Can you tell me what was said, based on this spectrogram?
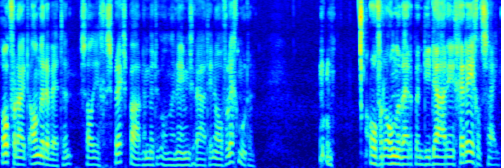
Ook vanuit andere wetten zal je gesprekspartner met de ondernemingsraad in overleg moeten. Over onderwerpen die daarin geregeld zijn.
